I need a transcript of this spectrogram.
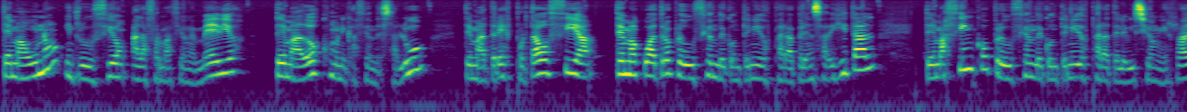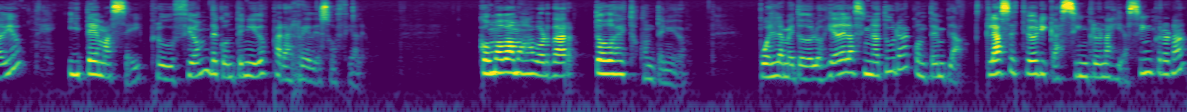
Tema 1, introducción a la formación en medios. Tema 2, comunicación de salud. Tema 3, portavocía. Tema 4, producción de contenidos para prensa digital. Tema 5, producción de contenidos para televisión y radio. Y tema 6, producción de contenidos para redes sociales. ¿Cómo vamos a abordar todos estos contenidos? Pues la metodología de la asignatura contempla clases teóricas síncronas y asíncronas,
